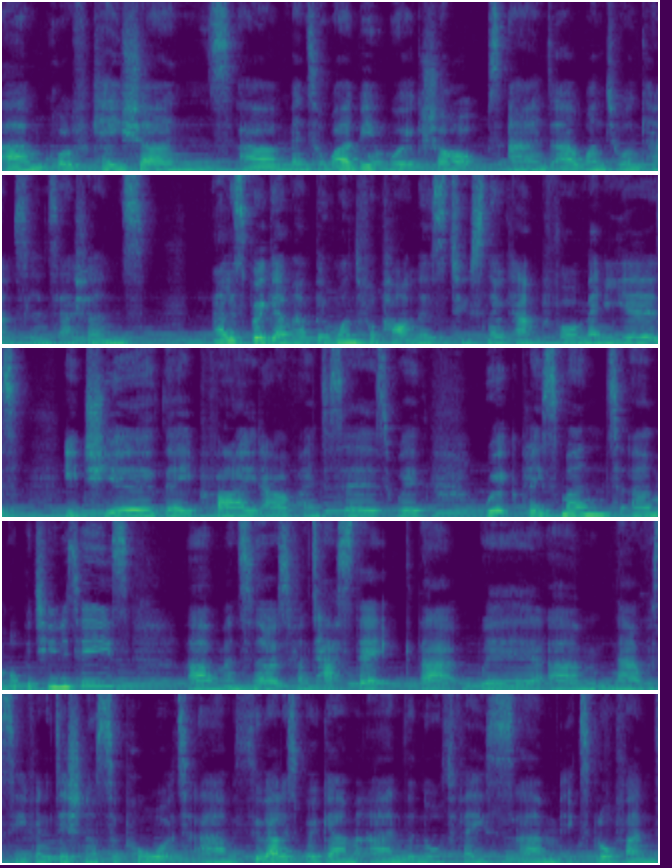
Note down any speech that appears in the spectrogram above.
um, qualifications, uh, mental wellbeing workshops and uh, one-to-one -one counselling sessions. Ellis Brigham have been wonderful partners to Snowcamp for many years. Each year they provide our apprentices with work placement um, opportunities um, and so it's fantastic that we're um, now receiving additional support um, through Ellis Brigham and the North Face um, Explore Fund.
